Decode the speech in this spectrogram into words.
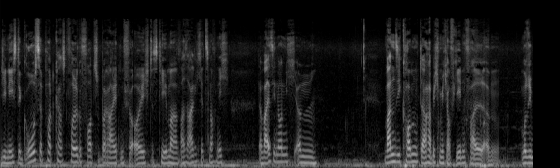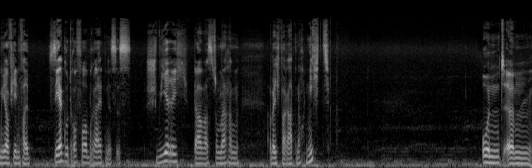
die nächste große Podcast-Folge vorzubereiten für euch. Das Thema, was sage ich jetzt noch nicht? Da weiß ich noch nicht, ähm, wann sie kommt. Da habe ich mich auf jeden Fall, ähm, muss ich mich auf jeden Fall sehr gut darauf vorbereiten. Es ist schwierig, da was zu machen aber ich verrate noch nichts. Und ähm,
